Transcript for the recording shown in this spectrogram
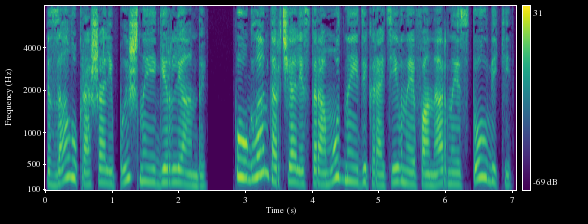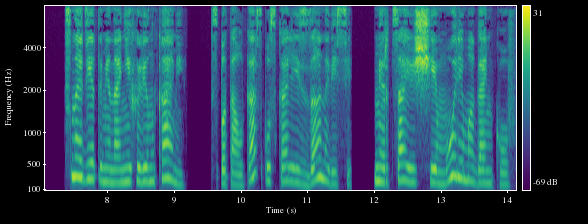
Зал украшали пышные гирлянды. По углам торчали старомодные декоративные фонарные столбики с надетыми на них венками. С потолка спускались занавеси, мерцающие морем огоньков.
